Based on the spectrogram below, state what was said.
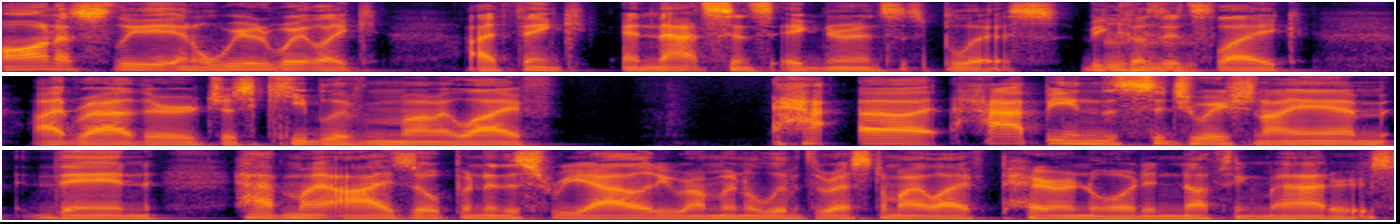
honestly, in a weird way, like I think in that sense, ignorance is bliss because Mhm. it's like I'd rather just keep living my life ha- uh, happy in the situation I am than have my eyes open to this reality where I'm going to live the rest of my life paranoid and nothing matters.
